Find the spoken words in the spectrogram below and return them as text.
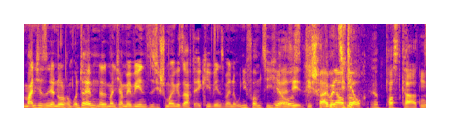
manche sind ja nur noch im Unterhemd, ne? manche haben ja wenigstens sich schon mal gesagt, ey, okay, wenigstens meine Uniform ziehe ich hier Ja, aus. sie, die schreiben man ja sieht ja auch, ja. Postkarten,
